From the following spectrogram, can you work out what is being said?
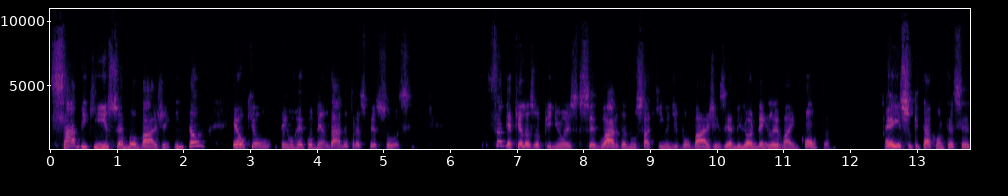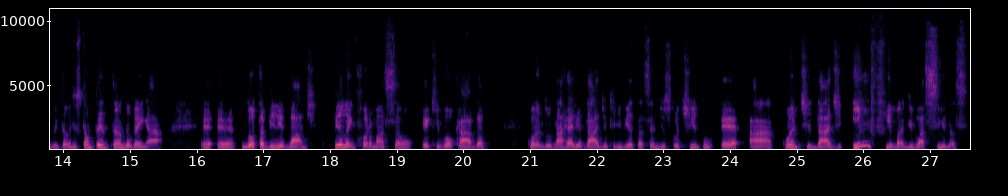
sabe que isso é bobagem. Então, é o que eu tenho recomendado para as pessoas. Sabe aquelas opiniões que você guarda num saquinho de bobagens e é melhor nem levar em conta? É isso que está acontecendo. Então, eles estão tentando ganhar é, é, notabilidade pela informação equivocada, quando, na realidade, o que devia estar sendo discutido é a quantidade ínfima de vacinas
